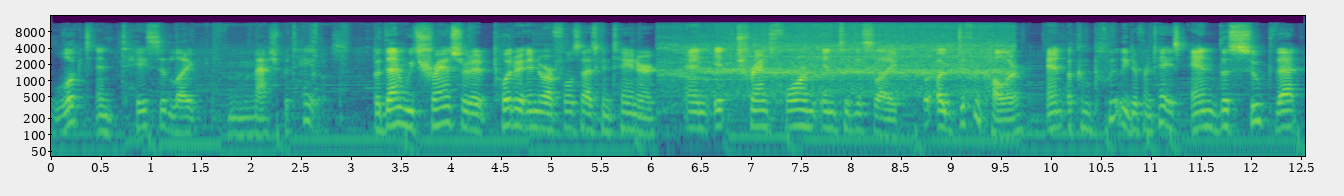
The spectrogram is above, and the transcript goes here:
looked and tasted like mashed potatoes. But then we transferred it, put it into our full-size container, and it transformed into this like a different color and a completely different taste, and the soup that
